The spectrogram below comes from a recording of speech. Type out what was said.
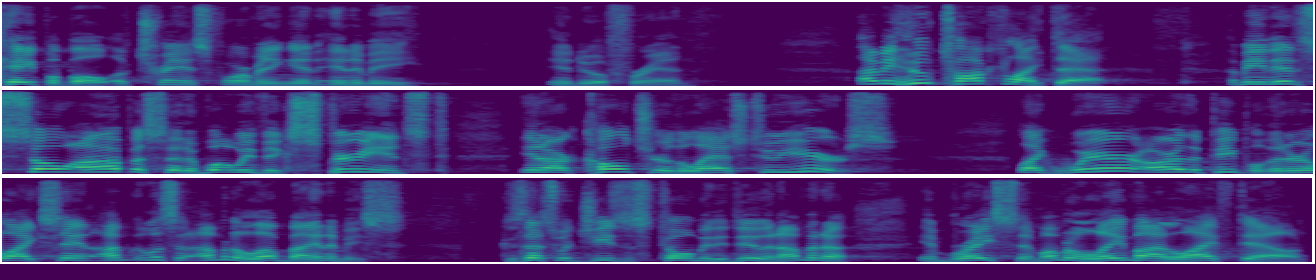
capable of transforming an enemy into a friend. I mean, who talked like that? I mean, it's so opposite of what we've experienced in our culture the last two years. Like, where are the people that are like saying, I'm, listen, I'm going to love my enemies because that's what Jesus told me to do, and I'm going to embrace them. I'm going to lay my life down.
